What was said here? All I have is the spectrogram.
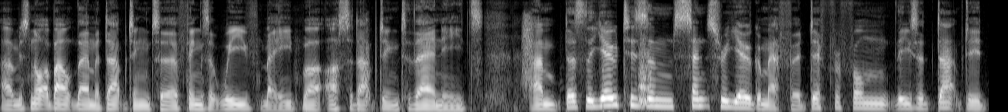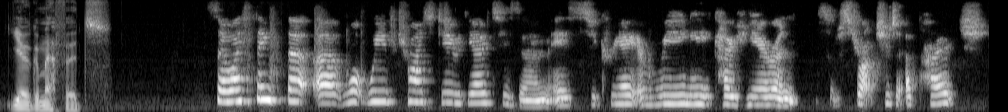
Um, it's not about them adapting to things that we've made, but us adapting to their needs. Um, does the Yotism sensory yoga method differ from these adapted yoga methods? So I think that uh, what we've tried to do with Yotism is to create a really coherent, sort of structured approach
